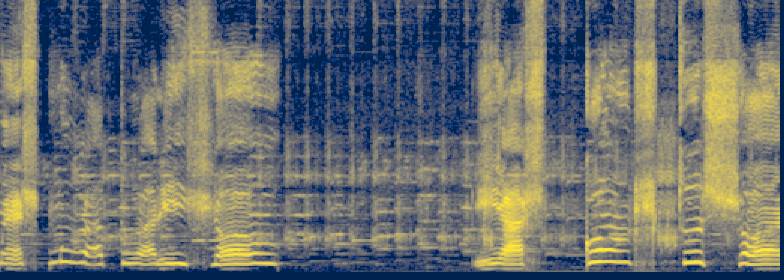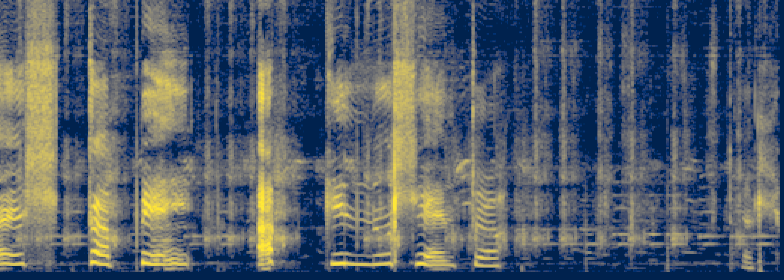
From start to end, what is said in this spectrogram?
mesmo, atualizou e as construções também inocente. Isso.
